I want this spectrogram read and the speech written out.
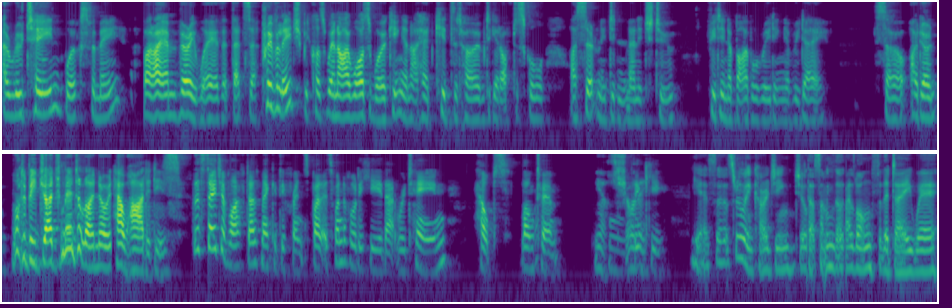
a routine works for me. But I am very aware that that's a privilege because when I was working and I had kids at home to get off to school, I certainly didn't manage to fit in a Bible reading every day. So I don't want to be judgmental. I know how hard it is. The stage of life does make a difference, but it's wonderful to hear that routine helps long term. Yes, Mm, surely. Thank you. Yeah, so that's really encouraging, Jill. That's something that I long for the day where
